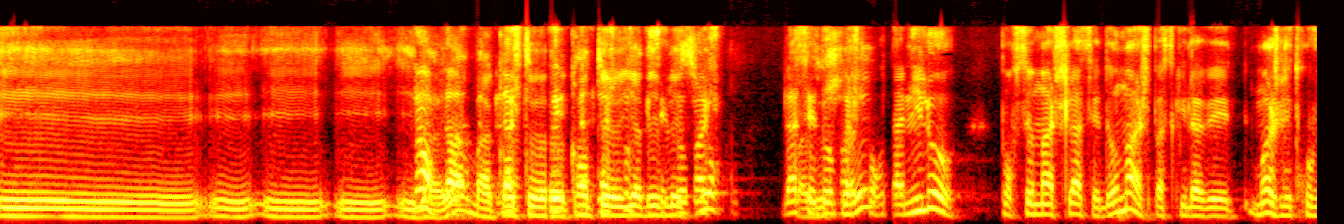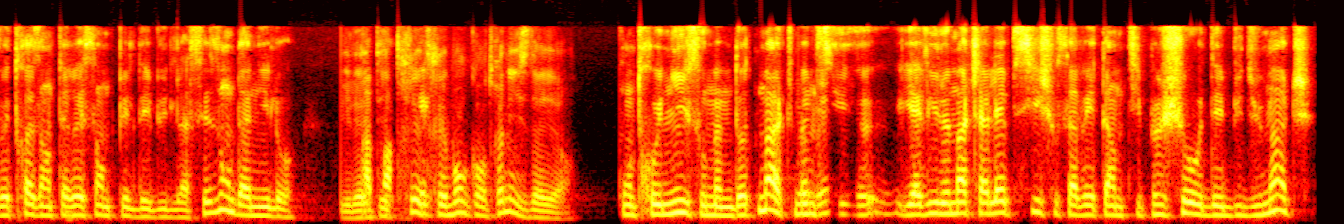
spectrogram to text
Et, et, et, et, et Non, derrière, là- bah, là, quand euh, quand euh, il y a des dommage blessures, Là, c'est dommage chialer. pour Danilo. Pour ce match-là, c'est dommage parce qu'il avait. Moi, je l'ai trouvé très intéressant depuis le début de la saison, Danilo. il a À été part- très très bon contre Nice d'ailleurs. Contre Nice ou même d'autres matchs. Même Oui. si euh, il y a eu le match à Leipzig où ça avait été un petit peu chaud au début du match.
